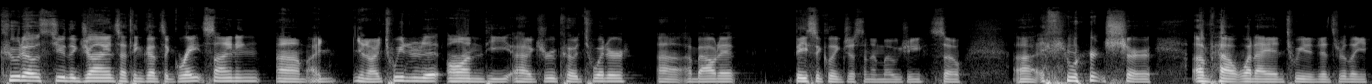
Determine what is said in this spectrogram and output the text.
kudos to the Giants. I think that's a great signing. Um, I, you know, I tweeted it on the uh, Drew Code Twitter uh, about it. Basically, just an emoji. So, uh, if you weren't sure about what I had tweeted, it's really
